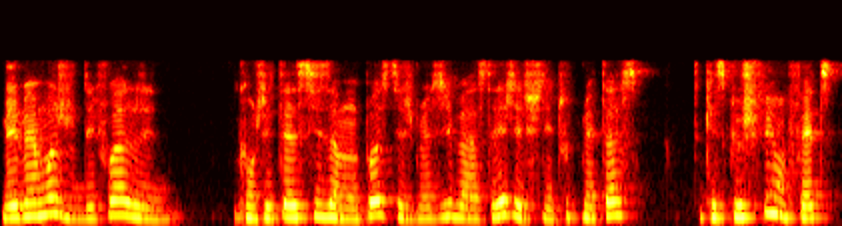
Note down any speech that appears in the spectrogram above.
Mais ben moi, je, des fois, quand j'étais assise à mon poste et je me dis, bah ça y est, j'ai fini toutes mes tâches, qu'est-ce que je fais en fait?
